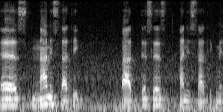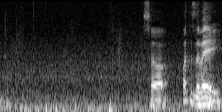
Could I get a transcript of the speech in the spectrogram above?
is non-static but this is an static method. So what is the way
